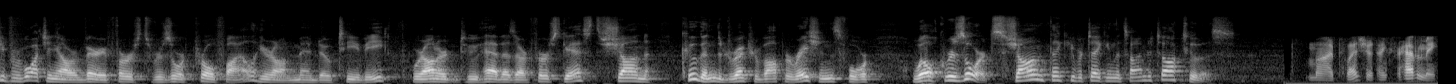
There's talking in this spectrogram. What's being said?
you for watching our very first resort profile here on Mando TV. We're honored to have as our first guest Sean Coogan, the Director of Operations for Welk Resorts. Sean, thank you for taking the time to talk to us. My pleasure. Thanks for having me.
